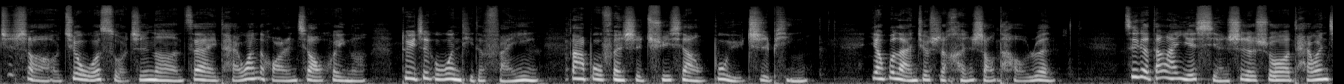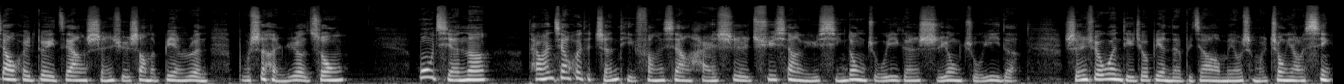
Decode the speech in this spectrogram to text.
至少就我所知呢，在台湾的华人教会呢，对这个问题的反应，大部分是趋向不予置评，要不然就是很少讨论。这个当然也显示了说，台湾教会对这样神学上的辩论不是很热衷。目前呢？台湾教会的整体方向还是趋向于行动主义跟实用主义的，神学问题就变得比较没有什么重要性。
